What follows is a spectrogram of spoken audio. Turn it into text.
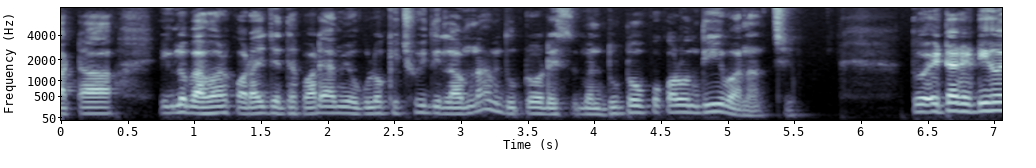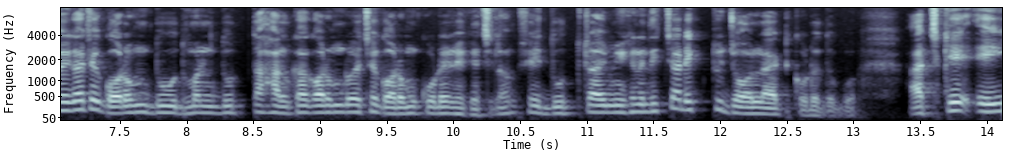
আটা, এগুলো ব্যবহার করাই যেতে পারে। আমি ওগুলো কিছুই দিলাম না। আমি দুটো মানে দুটো উপকরণ দিয়েই বানাচ্ছি। তো এটা রেডি হয়ে গেছে গরম দুধ। মানে দুধটা হালকা গরম রয়েছে, গরম করে রেখেছিলাম। সেই দুধটা আমি এখানে দিচ্ছি আর একটু জল অ্যাড করে দেবো। আজকে এই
